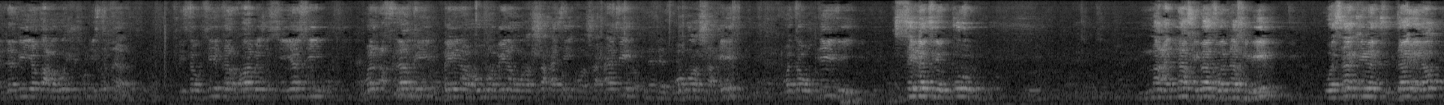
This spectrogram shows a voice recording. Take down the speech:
الذي يضعه حزب الاستقلال لتوثيق الرابط السياسي والاخلاقي بينه وبين مرشحته مرشحاته ومرشحيه وتوطيد صلة القرب مع الناخبات والناخبين وساكنة الدائرة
